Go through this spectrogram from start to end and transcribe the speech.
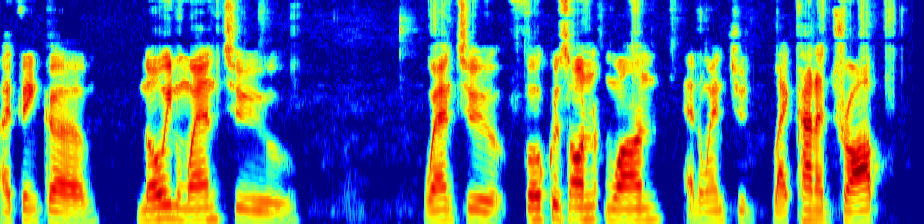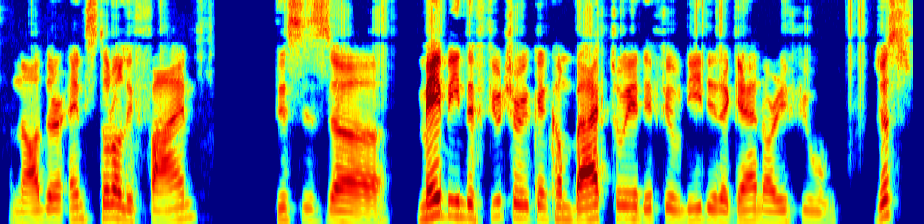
I think uh, knowing when to when to focus on one and when to like kind of drop another and it's totally fine. This is uh maybe in the future you can come back to it if you need it again or if you just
